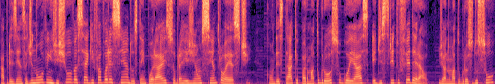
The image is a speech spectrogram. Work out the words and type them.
A presença de nuvens de chuva segue favorecendo os temporais sobre a região centro-oeste, com destaque para o Mato Grosso, Goiás e Distrito Federal. Já no Mato Grosso do Sul,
